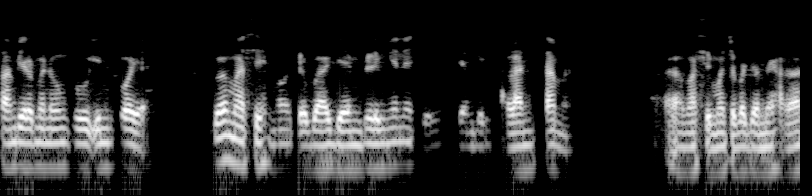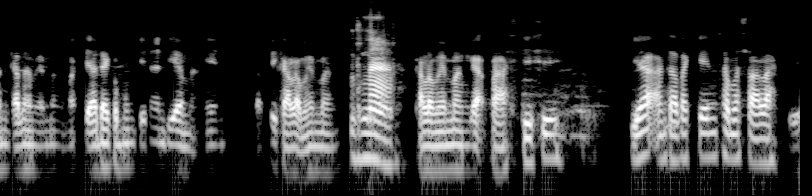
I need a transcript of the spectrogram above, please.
sambil menunggu info ya. Gue masih mau coba gambling ini sih, gambling Halan sama. Uh, masih mau coba gambling Halan karena memang masih ada kemungkinan dia main. Tapi kalau memang benar, kalau memang nggak pasti sih, ya antara Ken sama Salah sih,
